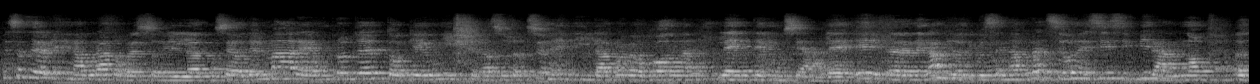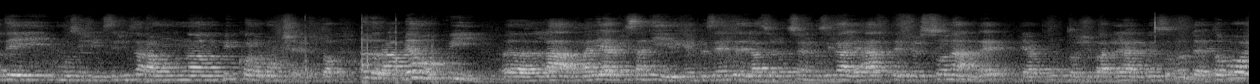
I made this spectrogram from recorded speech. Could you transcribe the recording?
Questa sera viene inaugurato presso il Museo del Mare un progetto che unisce l'associazione Edila proprio con l'ente museale e eh, nell'ambito di questa inaugurazione si esibiranno eh, dei musicisti, ci sarà un uh, piccolo concerto. Allora abbiamo qui eh, la Maria Pisanieri che è presidente dell'associazione musicale Arte Personale che appunto ci parlerà di questo progetto, poi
